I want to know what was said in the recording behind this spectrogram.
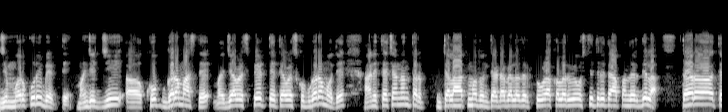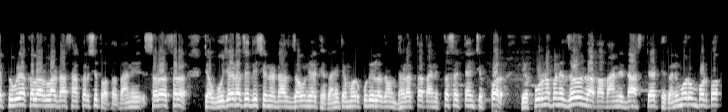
जी मरकुरी भेटते म्हणजे जी खूप गरम असते ज्यावेळेस पेटते त्यावेळेस खूप गरम होते आणि त्याच्यानंतर त्याला आतमधून त्या डब्याला जर पिवळा कलर व्यवस्थितरित्या आपण जर दिला तर त्या पिवळ्या कलरला डास आकर्षित होतात आणि सरळ सरळ त्या उजेडाच्या दिशेने डास जाऊन या ठिकाणी त्या मरकुरीला जाऊन धडकतात आणि तसंच त्यांचे पर हे पूर्णपणे जळून जातात आणि डास त्या ठिकाणी मरून पडतो.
